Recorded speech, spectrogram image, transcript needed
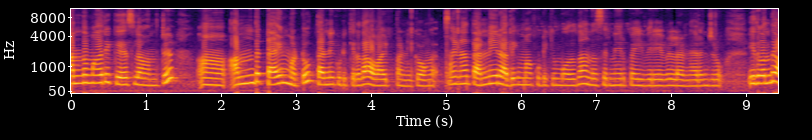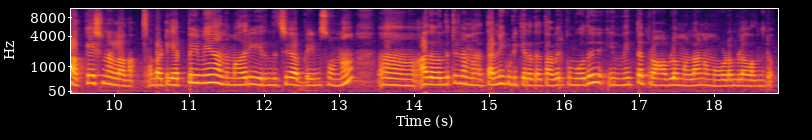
அந்த மாதிரி கேஸில் வந்துட்டு அந்த டைம் மட்டும் தண்ணி குடிக்கிறத அவாய்ட் பண்ணிக்கோங்க. ஏன்னா தண்ணீர் அதிகமாக குடிக்கும்போது தான் அந்த சிறுநீர் பை விரைவில் நிறைஞ்சிரும். இது வந்து அக்கேஷ்னலாக தான். பட் எப்பயுமே அந்த மாதிரி இருந்துச்சு அப்படின்னு சொன்னால் அது வந்துட்டு நம்ம தண்ணி குடிக்கிறத தவிர்க்கும் போது மித்த ப்ராப்ளம் எல்லாம் நம்ம உடம்புல வந்துடும்.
